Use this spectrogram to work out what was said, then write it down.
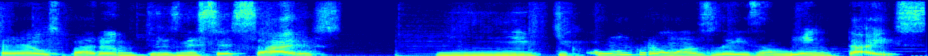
é, os parâmetros necessários e que cumpram as leis ambientais.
